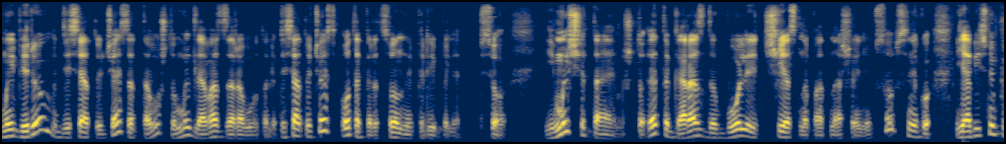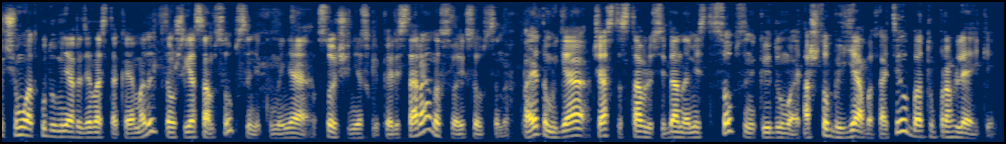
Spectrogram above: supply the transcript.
Мы берем десятую часть от того, что мы для вас заработали. Десятую часть от операционной прибыли. Все. И мы считаем, что это гораздо более честно по отношению к собственнику. Я объясню, почему, откуда у меня родилась такая модель. Потому что я сам собственник. У меня в Сочи несколько ресторанов своих собственных. Поэтому я часто ставлю себя на место собственника и думаю, а что бы я бы хотел бы от управляйки?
